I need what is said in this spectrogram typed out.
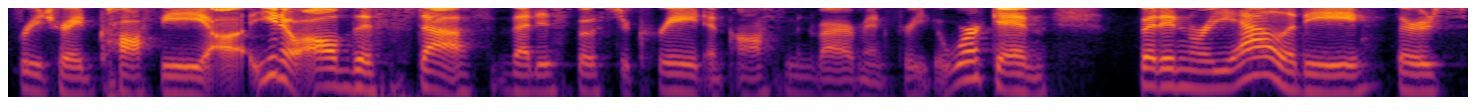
free trade coffee, uh, you know, all this stuff that is supposed to create an awesome environment for you to work in. But in reality, there's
